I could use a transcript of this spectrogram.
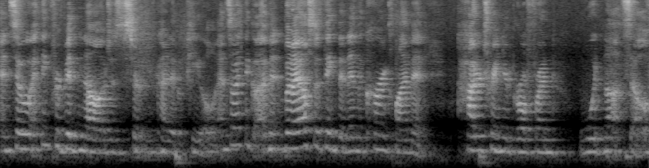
And so I think forbidden knowledge is a certain kind of appeal. And so I think, I mean, but I also think that in the current climate, how to train your girlfriend would not sell.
